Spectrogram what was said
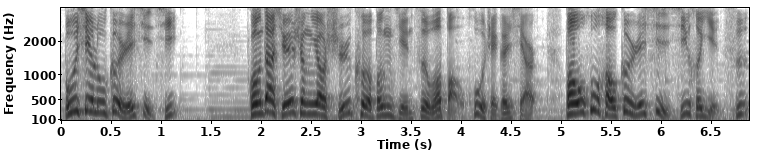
不泄露个人信息，广大学生要时刻绷紧自我保护这根弦儿，保护好个人信息和隐私，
